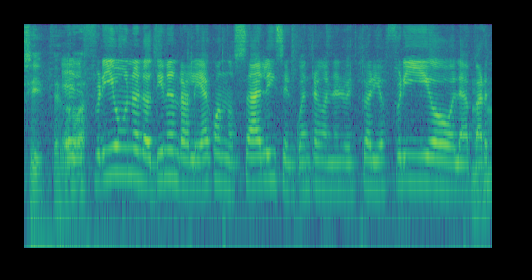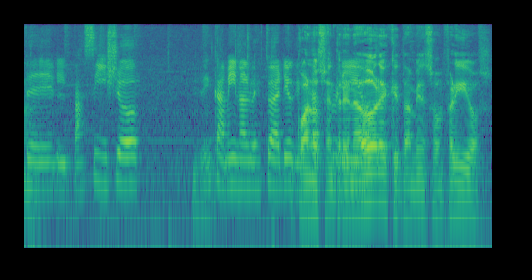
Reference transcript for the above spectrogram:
sí, es El verdad. frío uno lo tiene en realidad cuando sale y se encuentra con el vestuario frío o la parte del pasillo Ujú. camino al vestuario. Que Con los frío. entrenadores que también son fríos.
